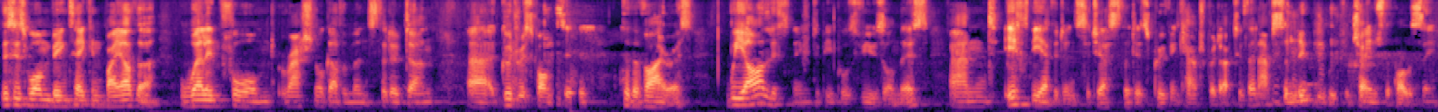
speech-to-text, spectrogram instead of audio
This is one being taken by other well informed, rational governments that have done uh, good responses to the virus we are listening to people's views on this, and if the evidence suggests that it's proving counterproductive, then absolutely okay. we could change the policy.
